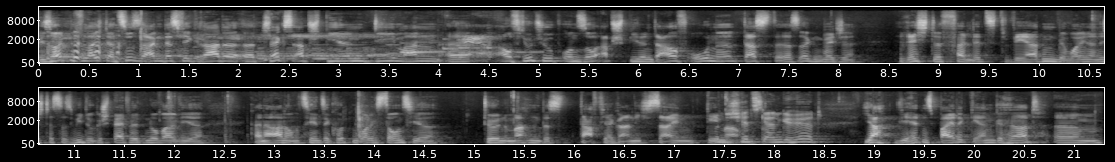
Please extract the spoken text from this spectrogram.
Wir sollten vielleicht dazu sagen, dass wir gerade äh, Tracks abspielen, die man äh, auf YouTube und so abspielen darf, ohne dass, dass irgendwelche Rechte verletzt werden. Wir wollen ja nicht, dass das Video gesperrt wird, nur weil wir, keine Ahnung, 10 Sekunden Rolling Stones hier Töne machen. Das darf ja gar nicht sein. Und ich hätte es so. gern gehört. Ja, wir hätten es beide gern gehört, ähm,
